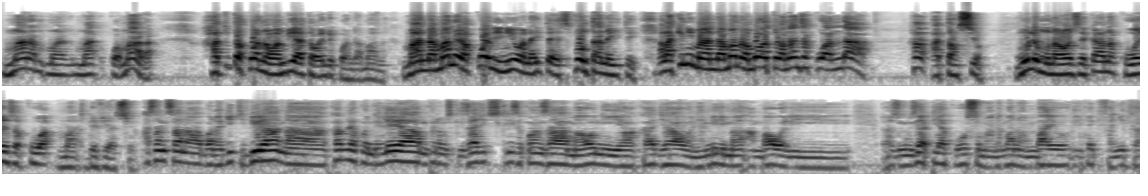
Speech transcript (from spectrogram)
mara ma, ma, kwa mara hatutakuwa nawaambia hata waende kuandamana. Maandamano ya kweli niyo wanaita spontaneity. Lakini maandamano ambayo watu wanaanza kuandaa ha attention mule mnawezekana kuweza kuwa madeviation asante sana bwana gikibira na kabla ya kuendelea mpendo msikilizaji tusikilize kwanza maoni ya wakaaji hao wanyamilima ambao walizungumzia pia kuhusu maandamano ambayo ilikuwa ikifanyika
